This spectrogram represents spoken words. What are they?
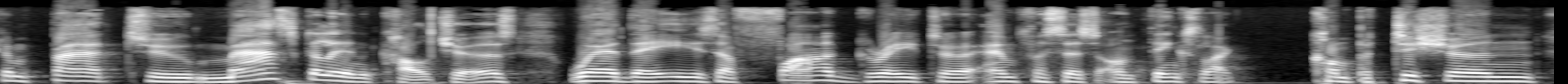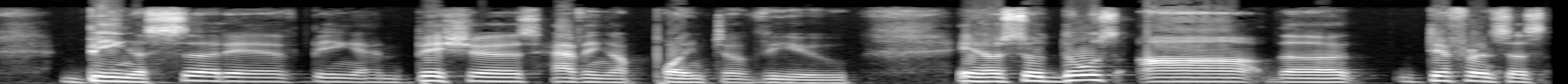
compared to masculine cultures where there is a far greater emphasis on things like competition, being assertive, being ambitious, having a point of view. You know, so those are the differences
